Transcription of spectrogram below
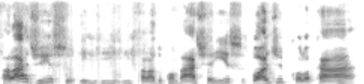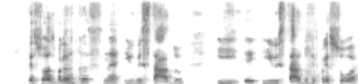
Falar de disso e, e, e falar do combate a isso pode colocar pessoas brancas né, e o Estado e, e, e, o Estado repressor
